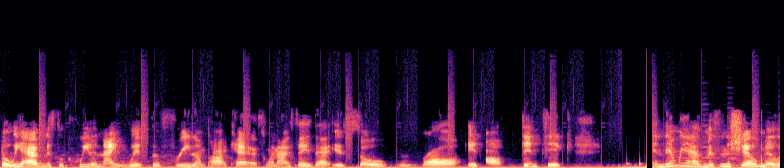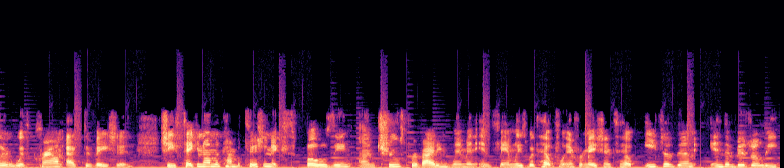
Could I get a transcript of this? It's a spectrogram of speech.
But we have Miss Laquita Knight with the Freedom Podcast. When I say that is so raw and authentic, and then we have Miss Michelle Miller with Crown Activation. She's taking on the competition, exposing untruths, providing women and families with helpful information to help each of them individually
